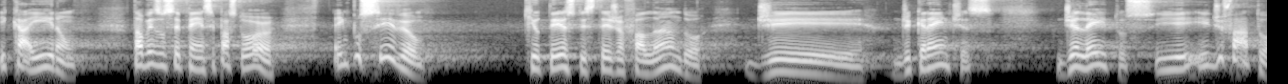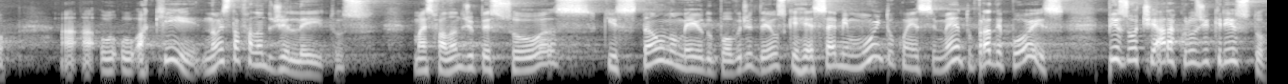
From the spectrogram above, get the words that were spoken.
e caíram. Talvez você pense, pastor, é impossível que o texto esteja falando de, de crentes, de eleitos, e, e de fato, a, a, o, aqui não está falando de eleitos, mas falando de pessoas que estão no meio do povo de Deus, que recebem muito conhecimento para depois pisotear a cruz de Cristo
